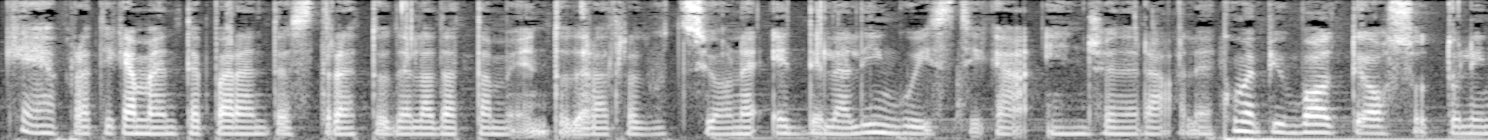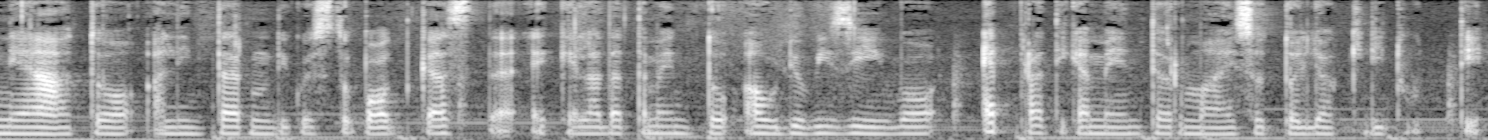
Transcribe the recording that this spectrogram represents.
che è praticamente parente stretto dell'adattamento, della traduzione e della linguistica in generale. Come più volte ho sottolineato all'interno di questo podcast è che l'adattamento audiovisivo è praticamente ormai sotto gli occhi di tutti.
